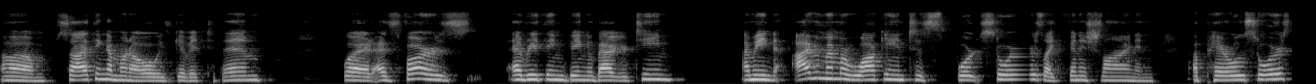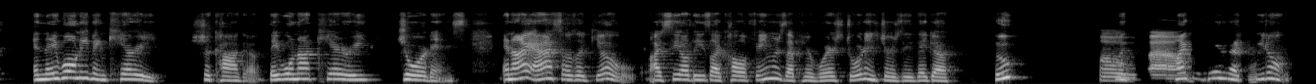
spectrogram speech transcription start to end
Um, so I think I'm going to always give it to them. But as far as everything being about your team, I mean, I remember walking into sports stores like Finish Line and apparel stores, and they won't even carry Chicago. They will not carry Jordans. And I asked, I was like, yo, I see all these like Hall of Famers up here. Where's Jordan's jersey? They go, who? Oh, like, wow. Michael Jordan, like, we don't,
